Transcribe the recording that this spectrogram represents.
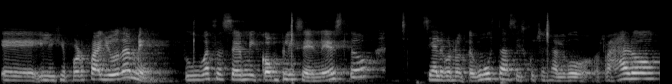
y le dije, porfa, ayúdame. Tú vas a ser mi cómplice en esto si algo no te gusta, si escuchas algo raro,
